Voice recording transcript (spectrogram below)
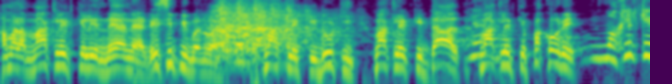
हमारा मार्कलेट के लिए नया नया रेसिपी बनवाए। मार्कलेट की रोटी मार्कलेट की दाल मार्कलेट के पकौड़े। मॉकलेट के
